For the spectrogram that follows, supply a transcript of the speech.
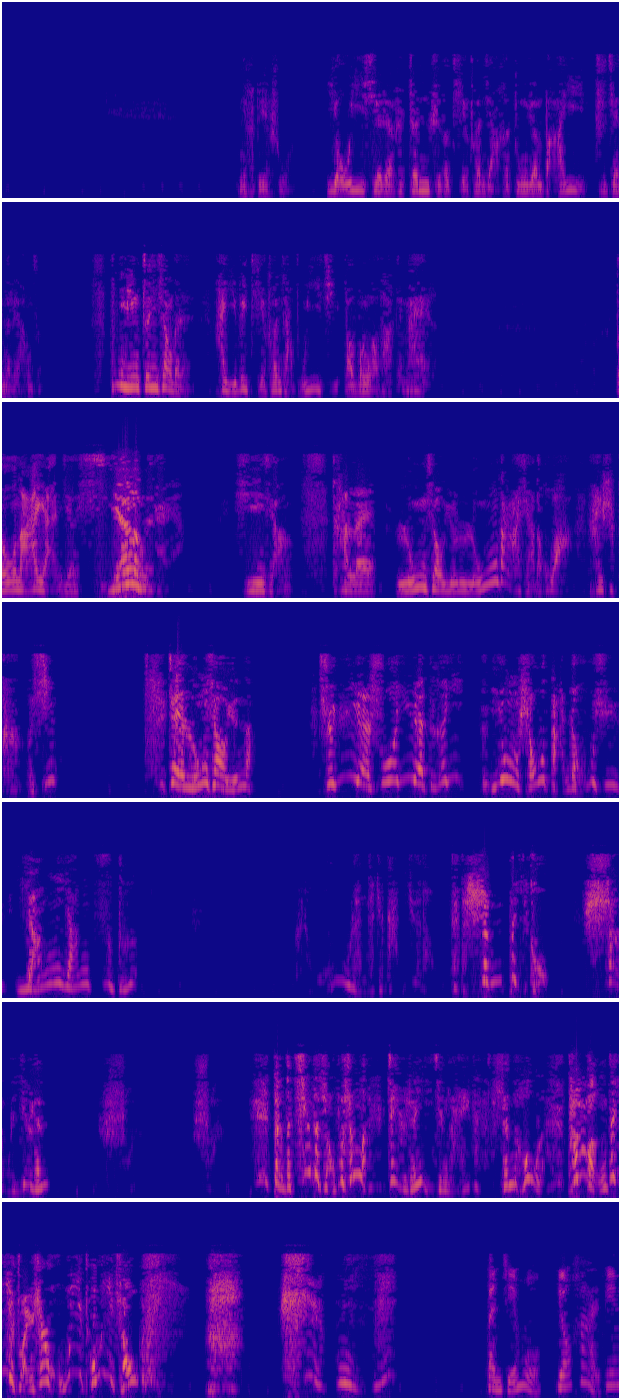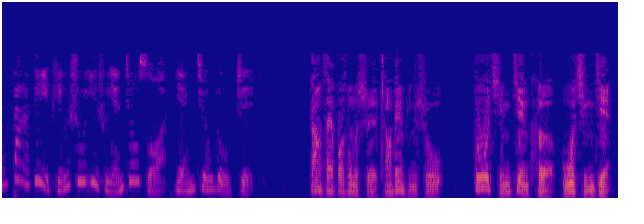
你还别说，有一些人还真知道铁川甲和中原八义之间的梁子。不明真相的人还以为铁川甲不义气，把翁老大给卖了，都拿眼睛斜楞着他呀，心想：看来。龙啸云，龙大侠的话还是可信。这龙啸云呢，是越说越得意，用手掸着胡须，洋洋自得。可是忽然，他就感觉到，在他身背后上了一个人，唰唰。等他听到脚步声了，这个人已经来到了身后了。他猛地一转身，回头一瞧，啊！是你，本节目由哈尔滨大地评书艺术研究所研究录制。刚才播送的是长篇评书《多情剑客无情剑》。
